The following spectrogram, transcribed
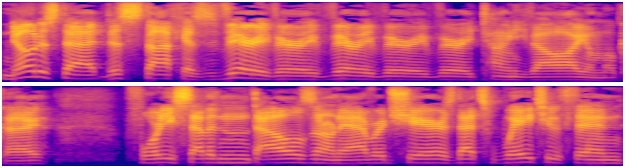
notice that this stock has very, very, very, very, very tiny volume, okay? 47,000 on average shares. That's way too thin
